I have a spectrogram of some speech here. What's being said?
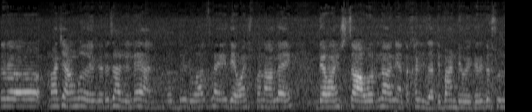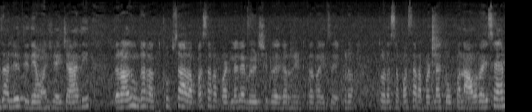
तर माझी माझे आंघोळ वगैरे झालेले आहे आणि मला दीड वाजला आहे. देवांश पण आलाय. देवांशचं आवरलं आणि आता खाली जाते. भांडे वगैरे घसून झाले होते देवांश यायच्या आधी. तर अजून घरात खूप सारा पसारा पडलेला आहे. बेडशीट वगैरे नीट करायचं इकडं. थोडासा पसारा आहे तो पण आवरायचा आहे.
